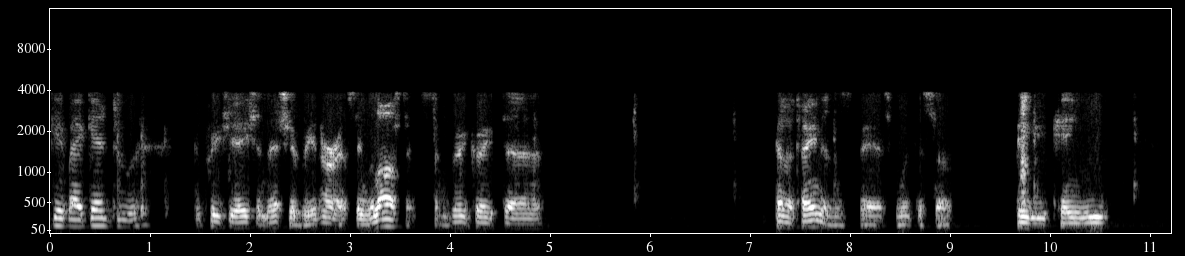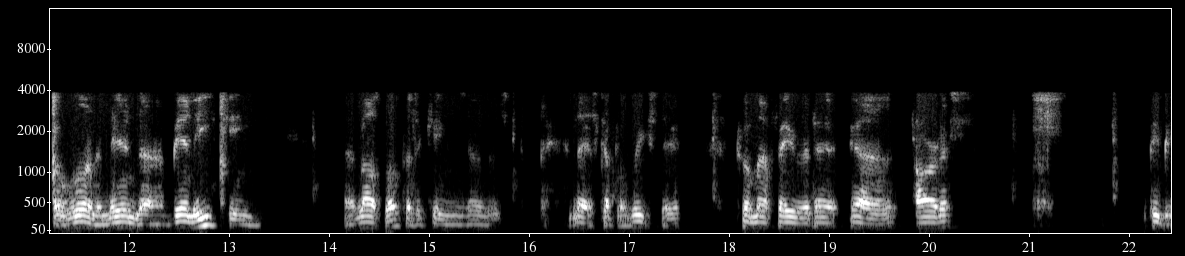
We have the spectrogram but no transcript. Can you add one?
Get back into it. Appreciation. That should be interesting. We lost it. Some great, great uh, entertainers this past or so. B.B. King for one, and then uh, Ben E. King. I lost both of the Kings uh, this last couple of weeks there. Two of my favorite uh, artists. B.B.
